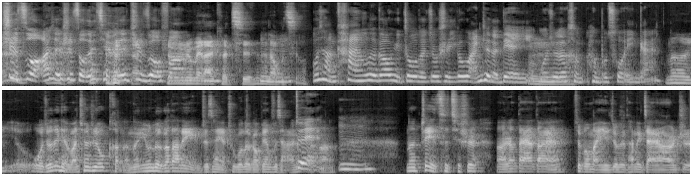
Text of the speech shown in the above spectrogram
制作，而且是走在前面的制作方真是。未来可期，太了不起了。我想看乐高宇宙的就是一个完整的电影，嗯我觉得很很不错，应该。那也我觉得也完全是有可能的，因为乐高大电影之前也出过乐高蝙蝠侠什么对的啊。，嗯，那这一次其实啊、呃让大家当然最不满意就是他那个戛然而止，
